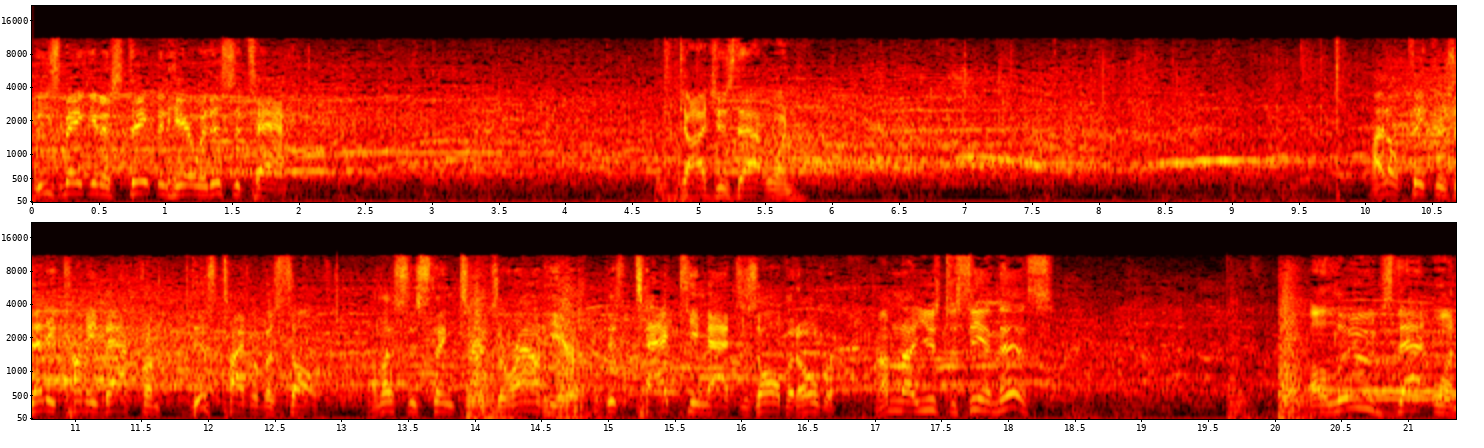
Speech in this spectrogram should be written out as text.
He's making a statement here with this attack. Dodges that one. I don't think there's any coming back from this type of assault. Unless this thing turns around here, this tag team match is all but over. I'm not used to seeing this. Eludes that one.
